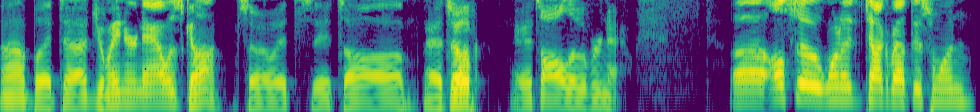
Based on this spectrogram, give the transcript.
Uh, but uh, Joyner now is gone, so it's it's all it's over. It's all over now. Uh, also, wanted to talk about this one.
